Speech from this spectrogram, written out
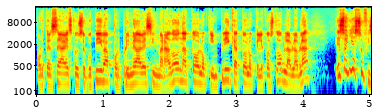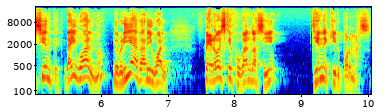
por tercera vez consecutiva, por primera vez sin Maradona, todo lo que implica, todo lo que le costó, bla, bla, bla. Eso ya es suficiente, da igual, ¿no? Debería dar igual. Pero es que jugando así, tiene que ir por más,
